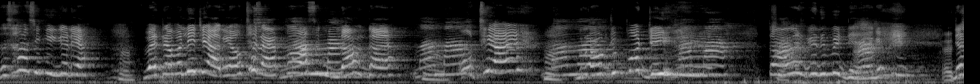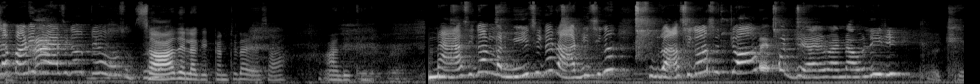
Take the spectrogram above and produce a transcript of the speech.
ਦੱਸਾਂ ਅਸੀਂ ਕੀ ਕਰਿਆ। ਬੇਟਾ ਬੱਲੇ ਚ ਆ ਗਿਆ ਉੱਥੇ ਲੈ ਕਲਾਸ ਮੁੰਡਾ ਹੁੰਦਾ ਹੈ ਉੱਥੇ ਆਏ ਗਰਾਊਂਡ ਚ ਭੱਜੇ ਹੀ ਤਾਂ ਕਰਕੇ ਨਹੀਂ ਭੇਜੇ ਹੈਗੇ ਜਿਹੜਾ ਪਾਣੀ ਆਇਆ ਸੀਗਾ ਉੱਥੇ ਹੋ ਸੁੱਕ ਸਾਹ ਦੇ ਲਾ ਕਿਕਨ ਚੜਾਇਆ ਸਾਹ ਆ ਦੇਖੀ ਮੈਂ ਸੀਗਾ ਮਨਮੀਤ ਸੀਗਾ ਰਾਜੀ ਸੀਗਾ ਸੁਰਾ ਸੀਗਾ ਅਸੀਂ ਚਾਰੇ ਭੱਜੇ ਆਏ ਮੈਂ ਨਵਲੀ ਜੀ ਅੱਛਾ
